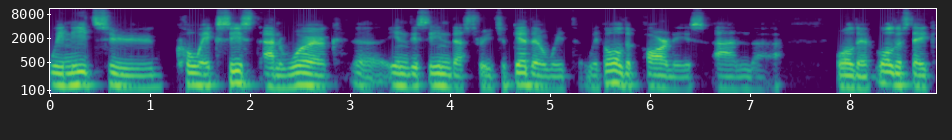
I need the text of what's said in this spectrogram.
we need to coexist and work uh, in this industry together with with all the parties and uh, all the all the stake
